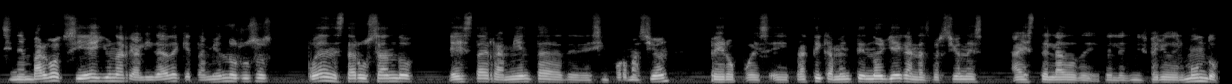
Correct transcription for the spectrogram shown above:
Sin embargo, sí hay una realidad de que también los rusos pueden estar usando esta herramienta de desinformación, pero pues prácticamente no llegan las versiones a este lado del hemisferio del mundo.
